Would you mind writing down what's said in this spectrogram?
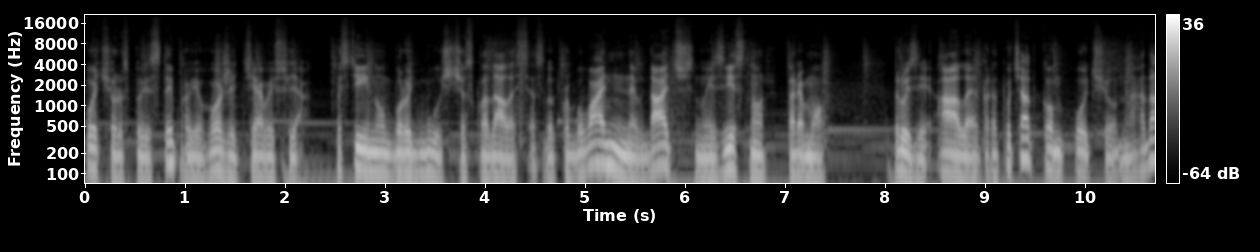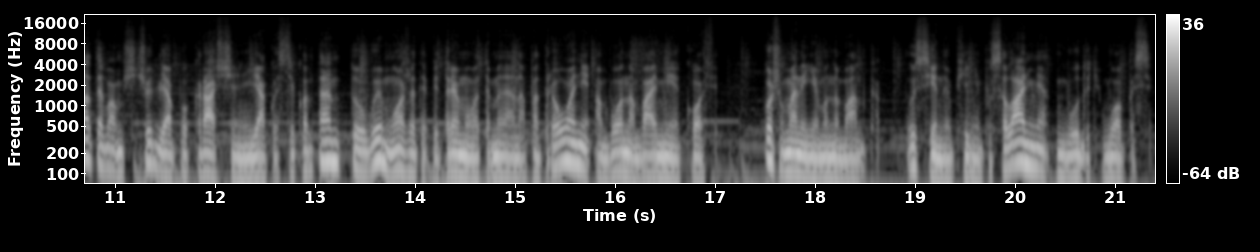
хочу розповісти про його життєвий шлях, постійну боротьбу, що складалася з випробувань, невдач, ну і звісно перемог. Друзі, але перед початком хочу нагадати вам, що для покращення якості контенту ви можете підтримувати мене на Патреоні або на BuyMeCoffee. Також у мене є монобанка. Усі необхідні посилання будуть в описі.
